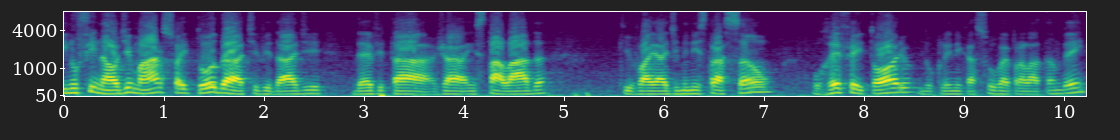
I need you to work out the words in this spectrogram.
e no final de março, aí toda a atividade deve estar já instalada, que vai a administração, o refeitório do Clínica Sul vai para lá também,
